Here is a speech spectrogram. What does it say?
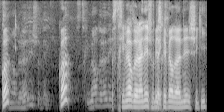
Quoi? Quoi? Streamer de l'année, je Mais stripper de l'année chez qui?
